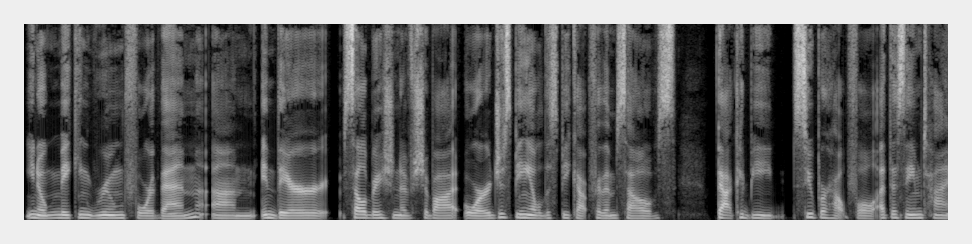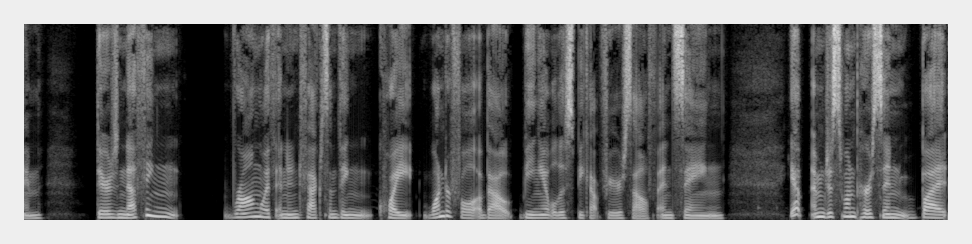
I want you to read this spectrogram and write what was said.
you know, making room for them um, in their celebration of Shabbat or just being able to speak up for themselves, that could be super helpful. At the same time, there's nothing wrong with, and in fact, something quite wonderful about being able to speak up for yourself and saying, Yep, I'm just one person, but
